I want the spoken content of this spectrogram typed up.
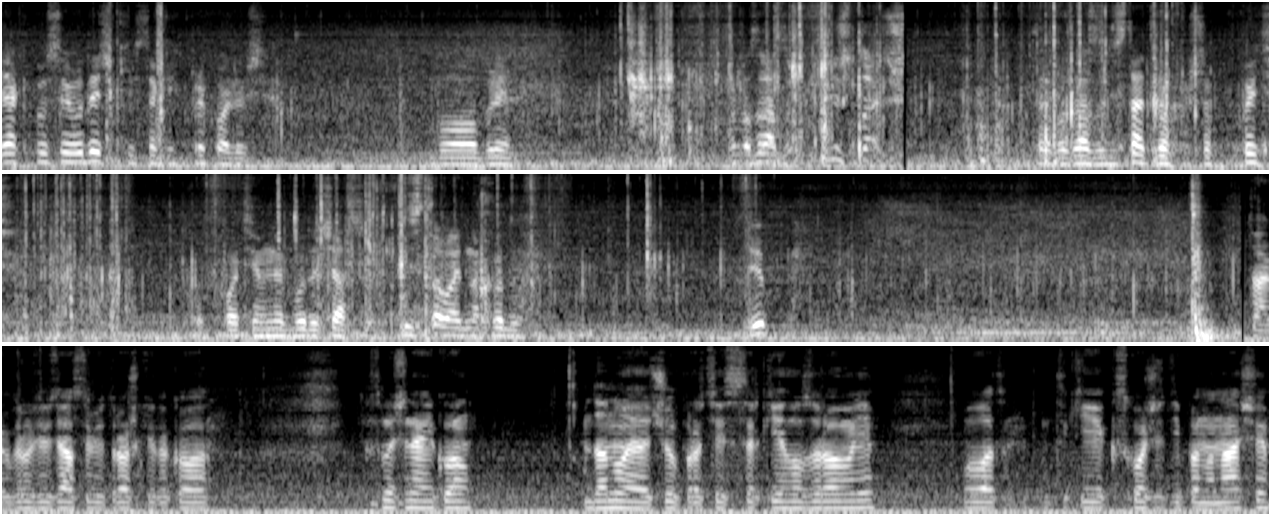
Як писи водички, всяких приколів. ще. Бо, блін. Треба зразу дістати. Треба зразу дістати трохи, щоб пити. Потім не буде часу діставати на ходу. Юп. Так, друзі, взяв собі трошки такого смачненького. Давно я чув про ці сирки глазуровані. От, такі як схожі типу, на наші.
